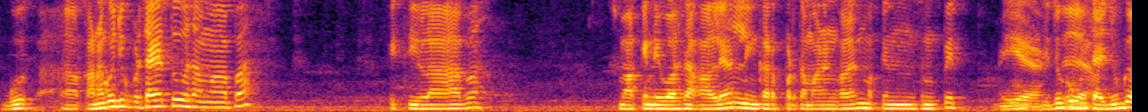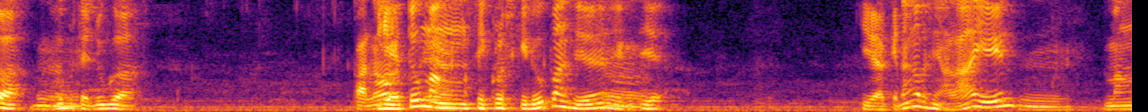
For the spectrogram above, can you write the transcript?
Gue eh, karena gue juga percaya tuh sama apa? Istilah apa? Semakin dewasa kalian lingkar pertemanan kalian makin sempit. Iya. itu gue Iya. percaya juga. Gue percaya juga. Karena ya itu emang siklus kehidupan sih ya. Hmm. ya, ya kita nggak bisa nyalain. Hmm. emang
